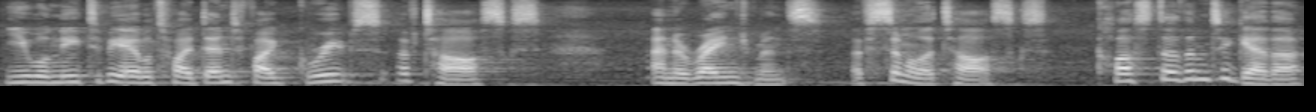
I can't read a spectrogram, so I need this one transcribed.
you will need to be able to identify groups of tasks and arrangements of similar tasks, cluster them together,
